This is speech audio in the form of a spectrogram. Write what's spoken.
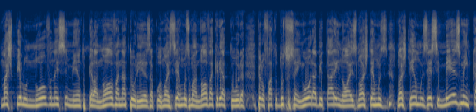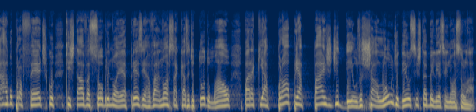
mas pelo novo nascimento, pela nova natureza, por nós sermos uma nova criatura, pelo fato do Senhor habitar em nós, nós temos, nós temos esse mesmo encargo profético que estava sobre Noé, preservar a nossa casa de todo mal, para que a própria paz de Deus, o shalom de Deus se estabeleça em nosso lar.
